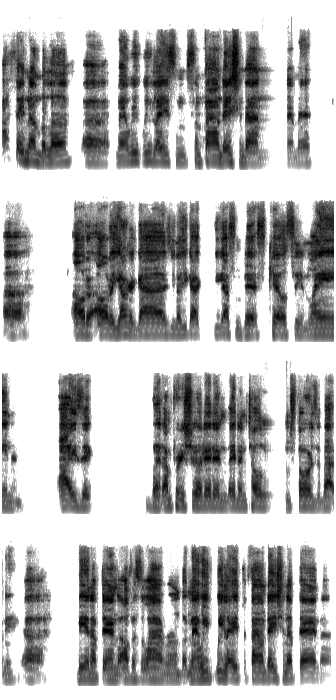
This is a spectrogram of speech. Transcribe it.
I say nothing but love, uh, man. We we laid some some foundation down there, man. Uh, all the all the younger guys. You know, you got you got some vets, Kelce and Lane and Isaac, but I'm pretty sure they didn't they didn't told them stories about me. Uh, being up there in the offensive line room. But man, we we laid the foundation up there, and uh,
